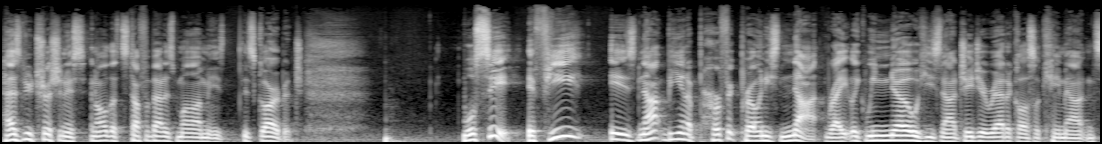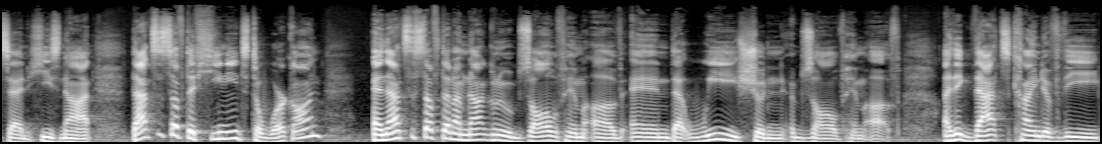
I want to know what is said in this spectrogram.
has nutritionists, and all that stuff about his mom is, is garbage. We'll see. If he is not being a perfect pro, and he's not, right? Like we know he's not. JJ Redick also came out and said he's not. That's the stuff that he needs to work on. And that's the stuff that I'm not going to absolve him of and that we shouldn't absolve him of. I think that's kind of the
